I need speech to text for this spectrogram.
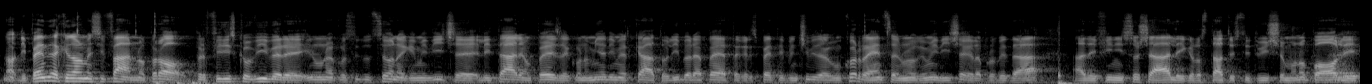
No, dipende da che norme si fanno, però preferisco vivere in una Costituzione che mi dice l'Italia è un paese economia di mercato libera e aperta che rispetta i principi della concorrenza e uno che mi dice che la proprietà ha dei fini sociali, che lo Stato istituisce monopoli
